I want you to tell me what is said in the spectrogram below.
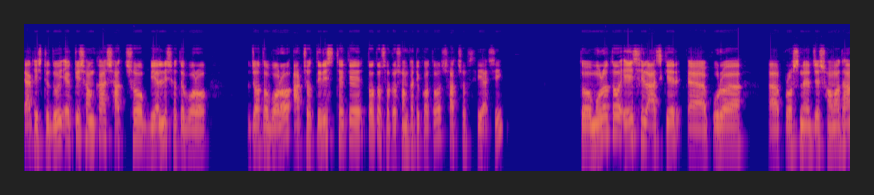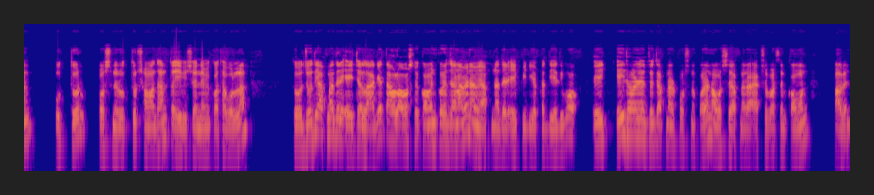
এক ইস টু দুই। একটি সংখ্যা সাতশো বিয়াল্লিশ হতে বড়। যত বড়, আটশো তিরিশ থেকে তত ছোট সংখ্যাটি কত? সাতশো ছিয়াশি। তো মূলত এই ছিল আজকের পুরো প্রশ্নের যে সমাধান, উত্তর, প্রশ্নের উত্তর, সমাধান, তো এই বিষয় নিয়ে আমি কথা বললাম। তো যদি আপনাদের এইটা লাগে, তাহলে অবশ্যই কমেন্ট করে জানাবেন, আমি আপনাদের এই পিডিএফটা দিয়ে দিব। এই এই ধরনের যদি আপনারা প্রশ্ন পড়েন অবশ্যই আপনারা একশো পার্সেন্ট কমন পাবেন।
